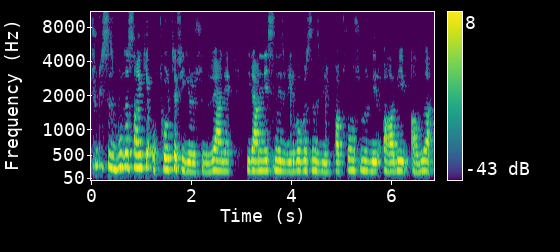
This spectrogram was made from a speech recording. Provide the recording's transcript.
çünkü siz burada sanki otorite figürüsünüz yani bir annesiniz bir babasınız bir patronsunuz bir abi abla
